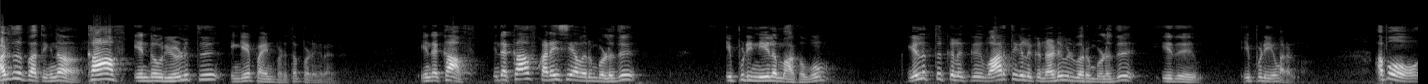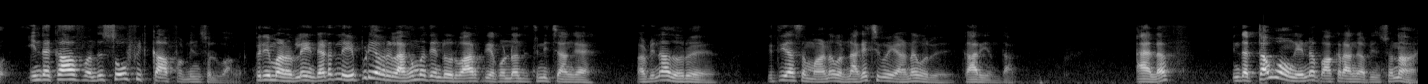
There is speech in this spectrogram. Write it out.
அடுத்தது பார்த்தீங்கன்னா காஃப் என்ற ஒரு எழுத்து இங்கே பயன்படுத்தப்படுகிறது. இந்த காஃப் இந்த காஃப் கடைசியாக வரும் பொழுது இப்படி நீளமாகவும் எழுத்துக்களுக்கு வார்த்தைகளுக்கு நடுவில் வரும் பொழுது இது இப்படியும் வரணும். அப்போ இந்த காஃப் வந்து சோஃபிட் காஃப் அப்படின்னு சொல்லுவாங்க. பெரியமானவர்களே இந்த இடத்துல எப்படி அவர்கள் அகமது என்ற ஒரு வார்த்தையை கொண்டு வந்து திணிச்சாங்க அப்படின்னா அது ஒரு வித்தியாசமான ஒரு நகைச்சுவையான ஒரு காரியம்தான். ஆலஃப் இந்த டவ் அவங்க என்ன பார்க்குறாங்க அப்படின்னு சொன்னால்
